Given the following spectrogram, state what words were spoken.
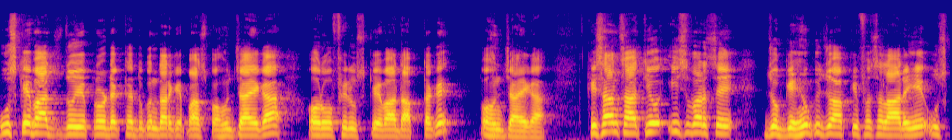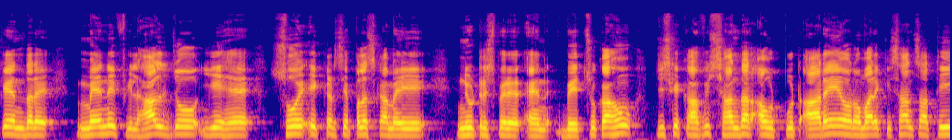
उसके बाद जो ये प्रोडक्ट है, दुकानदार के पास पहुँच जाएगा और वो फिर उसके बाद आप तक पहुँच जाएगा। किसान साथियों, इस वर्ष से जो गेहूँ की जो आपकी फ़सल आ रही है, उसके अंदर मैंने फ़िलहाल जो ये है, सौ एकड़ से प्लस का मैं ये न्यूट्रिस्पेयर एन बेच चुका हूँ, जिसके काफ़ी शानदार आउटपुट आ रहे हैं और हमारे किसान साथी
